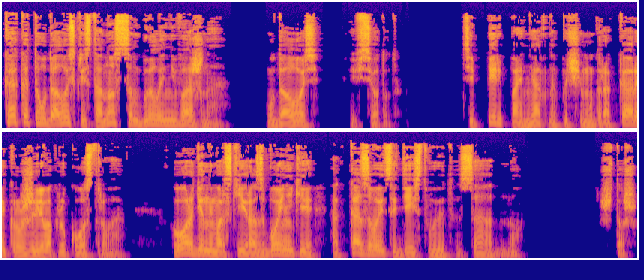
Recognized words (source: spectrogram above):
Как это удалось крестоносцам, было неважно. Удалось, и все тут. Теперь понятно, почему дракары кружили вокруг острова. Орден и морские разбойники, оказывается, действуют заодно. Что ж,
